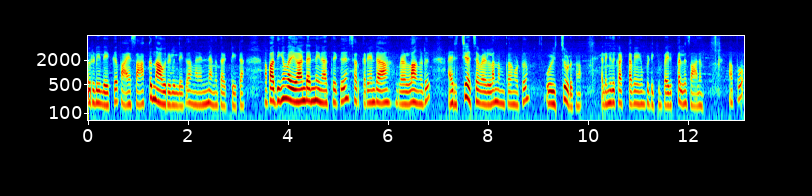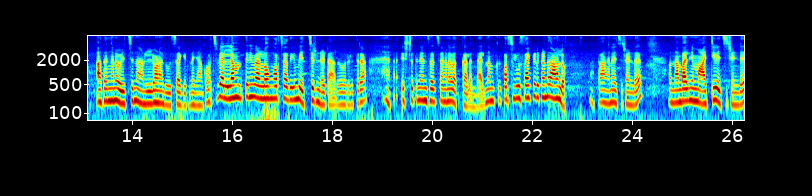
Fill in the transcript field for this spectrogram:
ഉരുളിയിലേക്ക് പായസാക്കുന്ന ആ ഉരുളിയിലേക്ക് അങ്ങനെ തന്നെ അങ്ങ് തട്ടിയിട്ടാണ് അപ്പോൾ അധികം വൈകാണ്ട് തന്നെ ഇതിനകത്തേക്ക് ശർക്കരേന്റെ ആ വെള്ളം അങ്ങോട്ട് അരിച്ച് വെച്ച വെള്ളം നമുക്ക് അങ്ങോട്ട് ഒഴിച്ചു കൊടുക്കണം. അല്ലെങ്കിൽ ഇത് കട്ട വേഗം പിടിക്കും പരിപ്പല്ല സാധനം. അപ്പോൾ അതങ്ങനെ ഒഴിച്ച് നല്ലോണം ലൂസാക്കിയിട്ടുണ്ട്. ഞാൻ കുറച്ച് വെള്ളത്തിന് വെള്ളവും കുറച്ചധികം വെച്ചിട്ടുണ്ട് കേട്ടോ. അത് ഓരോരുത്തരെ ഇഷ്ടത്തിനനുസരിച്ച് അങ്ങനെ വെക്കാമല്ലോ. എന്തായാലും നമുക്ക് കുറച്ച് ലൂസാക്കി എടുക്കേണ്ടതാണല്ലോ. അപ്പോൾ അങ്ങനെ വെച്ചിട്ടുണ്ട്. ഒന്നാം പാൽ ഞാൻ മാറ്റി വെച്ചിട്ടുണ്ട്.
